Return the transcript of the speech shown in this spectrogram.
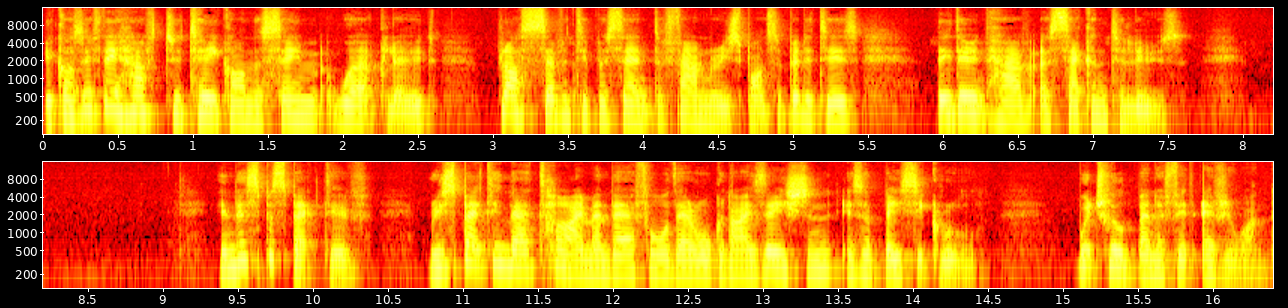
Because if they have to take on the same workload, plus 70% of family responsibilities, they don't have a second to lose. In this perspective, Respecting their time and therefore their organisation is a basic rule, which will benefit everyone.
